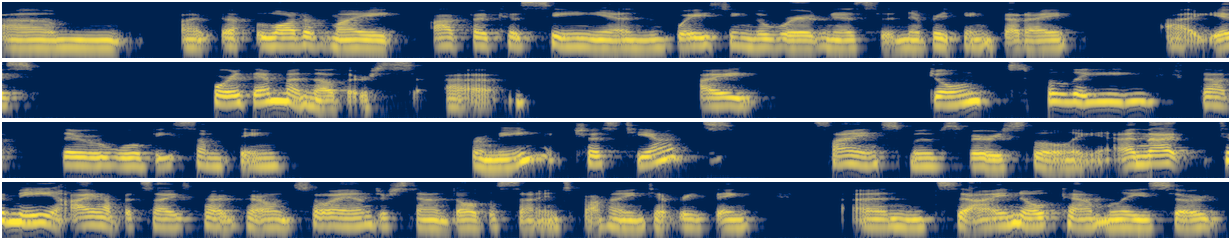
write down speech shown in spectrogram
Um, a lot of my advocacy and raising awareness and everything that I uh, is for them and others. Um, I don't believe that there will be something for me just yet. Science moves very slowly. And that, to me, I have a science background, so I understand all the science behind everything. And I know families are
